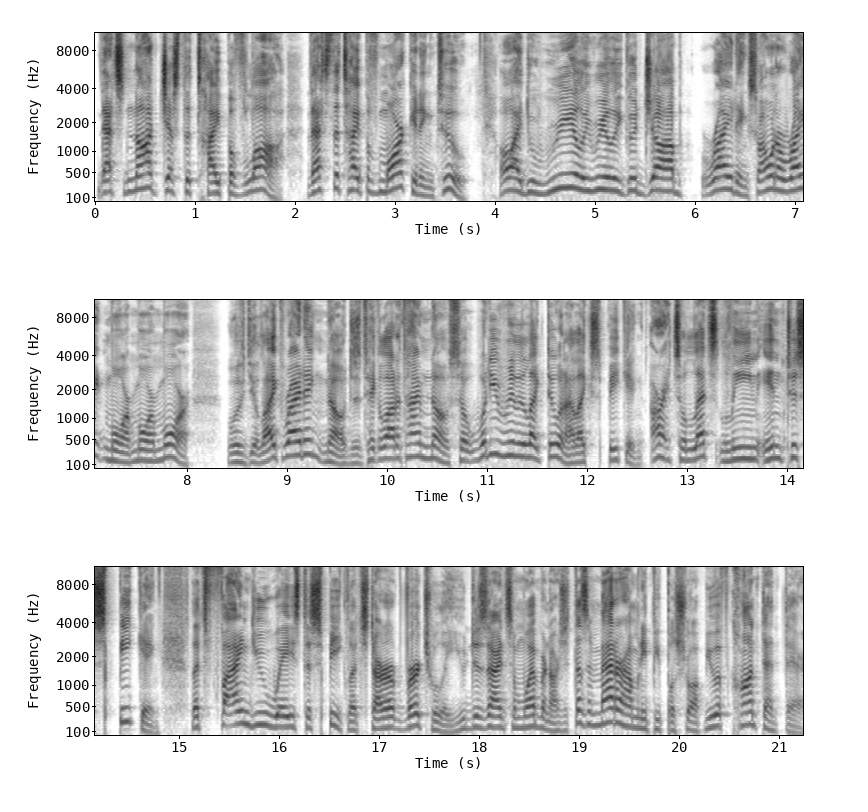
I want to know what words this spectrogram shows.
That's not just the type of law. That's the type of marketing too. Oh, I do really, really good job writing. So I want to write more, more, more. Well, do you like writing? No. Does it take a lot of time? No. So, what do you really like doing? I like speaking. All right, so let's lean into speaking. Let's find you ways to speak. Let's start out virtually. You design some webinars. It doesn't matter how many people show up. You have content there.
